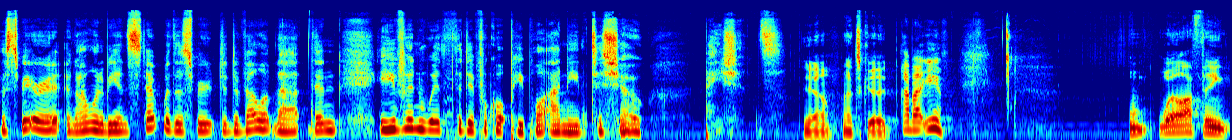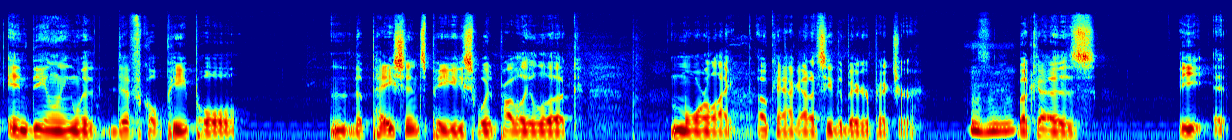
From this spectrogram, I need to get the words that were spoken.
the spirit and I want to be in step with the spirit to develop that, then even with the difficult people, I need to show patience. Yeah, that's good. How about you? Well, I think in dealing with difficult people, the patience piece would probably look more like, okay, I got to see the bigger picture mm-hmm. because. e- it-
